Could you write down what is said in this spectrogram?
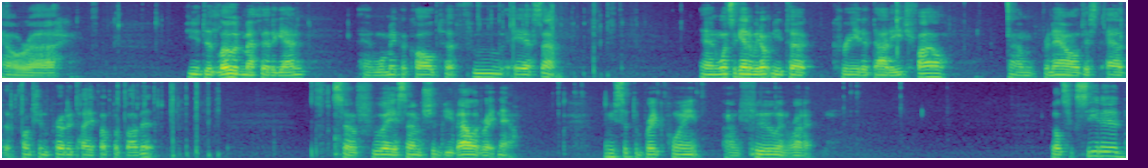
our uh, view did load method again, and we'll make a call to foo ASM. And once again, we don't need to create a .h file. Um, for now, I'll just add the function prototype up above it. So foo ASM should be valid right now. Let me set the breakpoint on foo and run it. Build succeeded,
